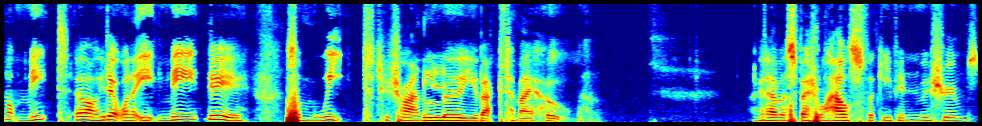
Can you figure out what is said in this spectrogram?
not meat. Oh, you don't want to eat meat, do you? Some wheat to try and lure you back to my home. I could have a special house for keeping mushrooms,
